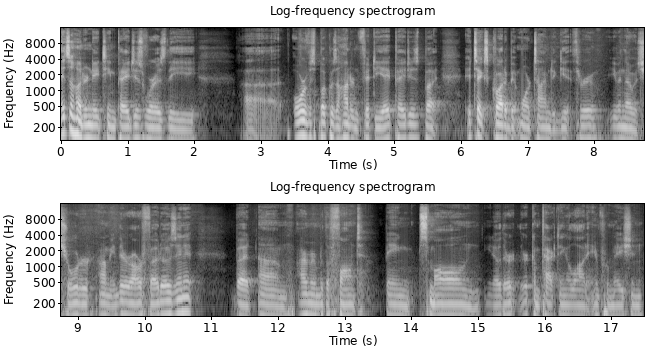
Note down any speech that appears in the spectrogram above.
it's 118 pages, whereas the uh, Orvis book was 158 pages, but it takes quite a bit more time to get through, even though it's shorter. I mean, there are photos in it, but um, I remember the font being small, and you know they're they're compacting a lot of information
